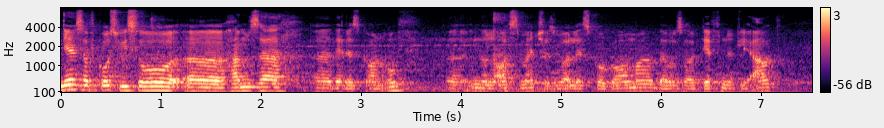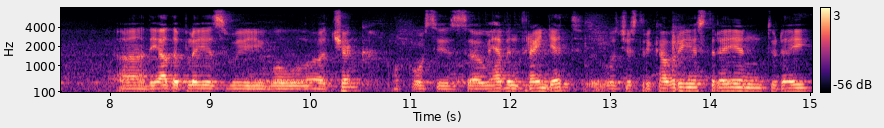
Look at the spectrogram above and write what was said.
Yes, of course, we saw uh, Hamza uh, that has gone off uh, in the last match as well as Kagoma. Those are definitely out. Uh, the other players we will uh, check. Of course, is uh, we haven't trained yet. It was just recovery yesterday, and today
